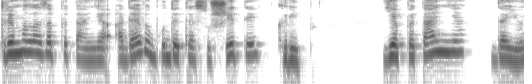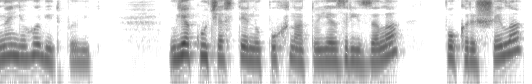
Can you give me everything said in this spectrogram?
Отримала запитання, а де ви будете сушити кріп? Є питання, даю на нього відповідь. М'яку частину пухнату я зрізала, покришила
